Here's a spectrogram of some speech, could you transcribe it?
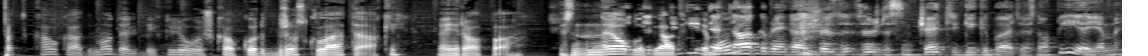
pat kaut kādi modeļi bija kļuvuši kaut kur drusku lētāki Eiropā. Es neobligāti Ir pie tā, ka vienkārši 64 gigabaiti vairs nav pieejami.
